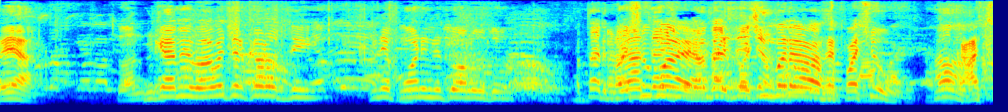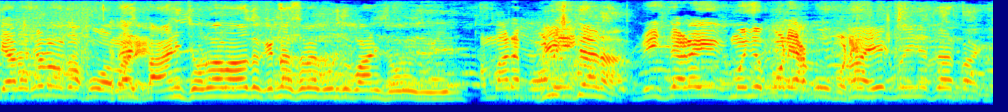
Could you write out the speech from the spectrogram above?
ભયા. કે અમે વાવેતર કરો જ નહીં. એને પાણી નતું આલું હતું પાણી છોડવામાં આવે તો કેટલા સમય પૂરતું પાણી છોડવું જોઈએ? અમારે વીસ દાડા. વીસ દાડા એક મહિનો પાણી આપવું પડે. એક મહિના તાર પાકે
